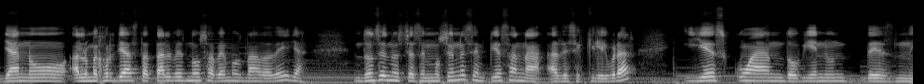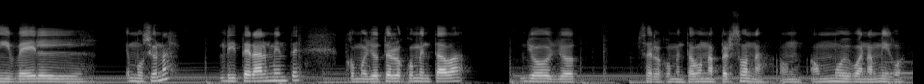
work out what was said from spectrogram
ya no, a lo mejor ya hasta tal vez no sabemos nada de ella. Entonces nuestras emociones empiezan a desequilibrar y es cuando viene un desnivel emocional literalmente, como yo te lo comentaba, yo, yo se lo comentaba a una persona, a un, muy buen amigo.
